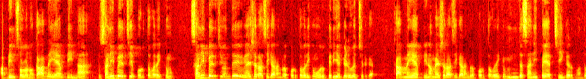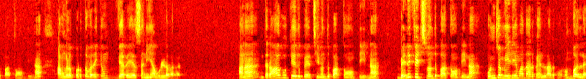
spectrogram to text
அப்படின்னு சொல்லணும். காரணம் ஏன் அப்படின்னா இப்போ சனி பயிற்சியை பொறுத்த வரைக்கும் சனி பயிற்சி வந்து மேஷராசிக்காரங்களை பொறுத்த வரைக்கும் ஒரு பெரிய கெடு வச்சிருக்கார். காரணம் ஏன் அப்படின்னா மேஷராசிக்காரங்களை பொறுத்த வரைக்கும் இந்த சனி பெயர்ச்சிங்கிறது வந்து பார்த்தோம் அப்படின்னா அவங்கள பொறுத்த வரைக்கும் விரைய சனியா உள்ள வரார். ஆனா இந்த ராகு கேது பயிற்சி வந்து பார்த்தோம் அப்படின்னா பெனிஃபிட்ஸ் வந்து பார்த்தோம் அப்படின்னா கொஞ்சம் மீடியமா தான் இருக்கும் எல்லாருக்கும். ரொம்ப இல்லை.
